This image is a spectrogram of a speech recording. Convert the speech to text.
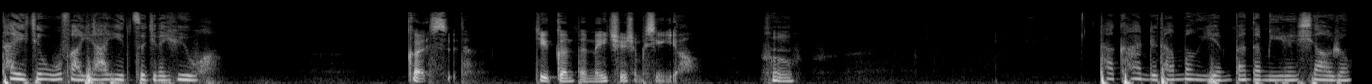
他已经无法压抑自己的欲望。该死的，你根本没吃什么新药！哼！他看着他梦魇般的迷人笑容，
